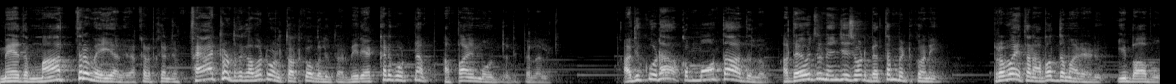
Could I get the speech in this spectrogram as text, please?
మీద మాత్రం వేయాలి. అక్కడ కొంచెం ఫ్యాట్ ఉంటుంది కాబట్టి వాళ్ళు తట్టుకోగలుగుతారు. మీరు ఎక్కడ కొట్టినా అపాయం అవుతుంది పిల్లలకి. అది కూడా ఒక మోతాదులో. ఆ దైవజనుడు ఏం చేసేవాడు? బెత్తం పెట్టుకొని ప్రభు ఇతను అబద్ధం ఆడాడు ఈ బాబు.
